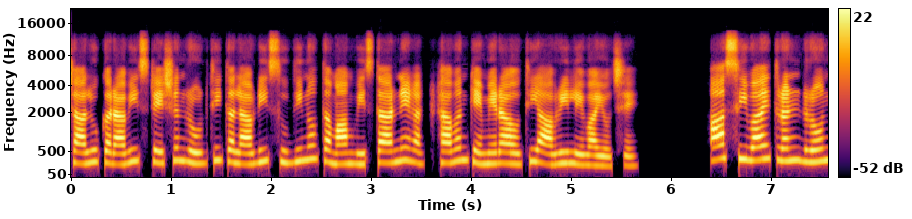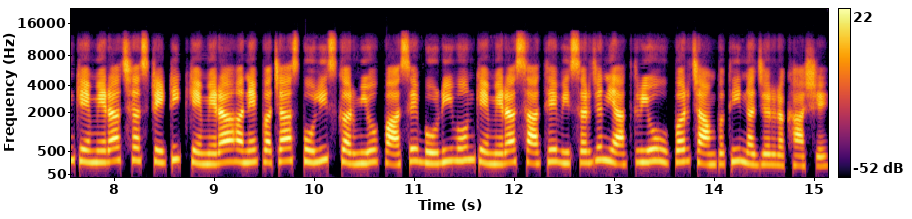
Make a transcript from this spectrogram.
ચાલુ કરાવી સ્ટેશન રોડથી તલાવડી સુધીનો તમામ વિસ્તારને અઠ્ઠાવન કેમેરાઓથી આવરી લેવાયો છે. આ સિવાય ત્રણ ડ્રોન કેમેરા, છ સ્ટેટિક કેમેરા અને પચાસ પોલીસ કર્મીઓ પાસે બોડી વોન કેમેરા સાથે વિસર્જન યાત્રીઓ ઉપર ચાંપતી નજર રખાશે.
